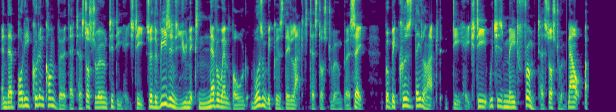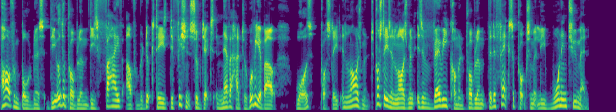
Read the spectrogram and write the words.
and their body couldn't convert their testosterone to DHT. So the reason eunuchs never went bald wasn't because they lacked testosterone per se, but because they lacked DHT, which is made from testosterone. Now, apart from baldness, the other problem these 5-alpha reductase deficient subjects never had to worry about was prostate enlargement. Prostate enlargement is a very common problem that affects approximately 1 in 2 men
